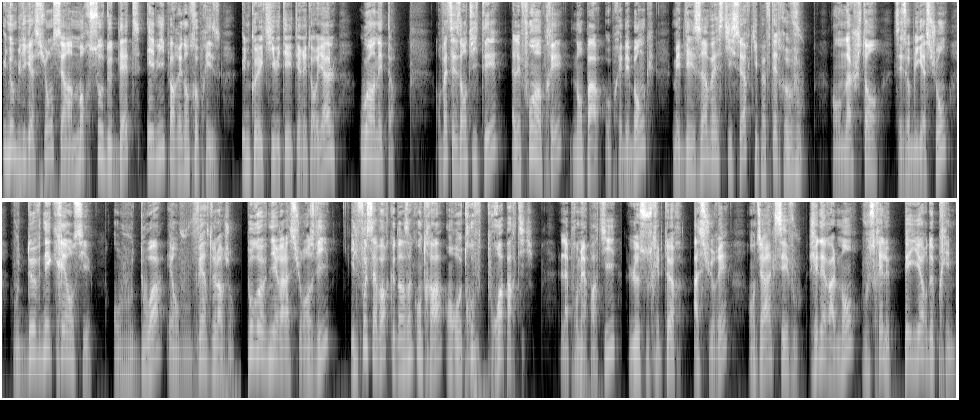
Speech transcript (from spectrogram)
une obligation, c'est un morceau de dette émis par une entreprise, une collectivité territoriale ou un État. En fait, ces entités, elles font un prêt, non pas auprès des banques, mais des investisseurs qui peuvent être vous. En achetant ces obligations, vous devenez créancier. On vous doit et on vous verse de l'argent. Pour revenir à l'assurance vie, il faut savoir que dans un contrat, on retrouve trois parties. La première partie, le souscripteur assuré, on dira que c'est vous. Généralement, vous serez le payeur de primes.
